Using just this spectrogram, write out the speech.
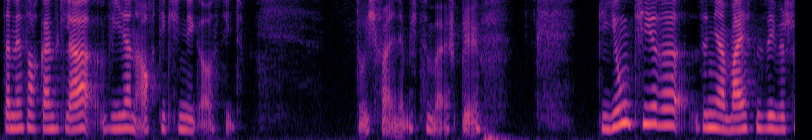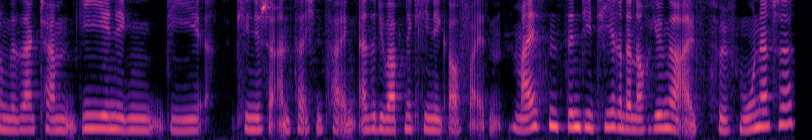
dann ist auch ganz klar, wie dann auch die Klinik aussieht. Durchfall nämlich zum Beispiel. Die Jungtiere sind ja meistens, wie wir schon gesagt haben, diejenigen, die klinische Anzeichen zeigen, also die überhaupt eine Klinik aufweisen. Meistens sind die Tiere dann auch jünger als zwölf Monate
